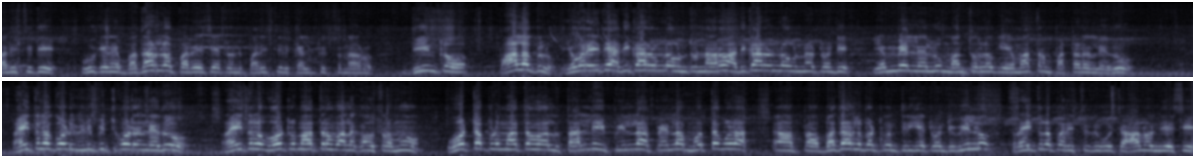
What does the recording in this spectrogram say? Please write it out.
పరిస్థితి. ఊరికే బజార్లో పరేసేటువంటి పరిస్థితి కల్పిస్తున్నారు. దీంట్లో పాలకులు ఎవరైతే అధికారంలో ఉంటున్నారో అధికారంలో ఉన్నటువంటి ఎమ్మెల్యేలు మంత్రులకు ఏమాత్రం పట్టడం లేదు. రైతులకు కూడా వినిపించుకోవడం లేదు. రైతుల ఓట్లు మాత్రం వాళ్ళకు అవసరము. ఓటప్పుడు మాత్రం వాళ్ళు తల్లి పిల్ల పిల్ల మొత్తం కూడా బజార్లు పట్టుకొని తిరిగేటువంటి వీళ్ళు రైతుల పరిస్థితి గురించి ఆలోచన చేసి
